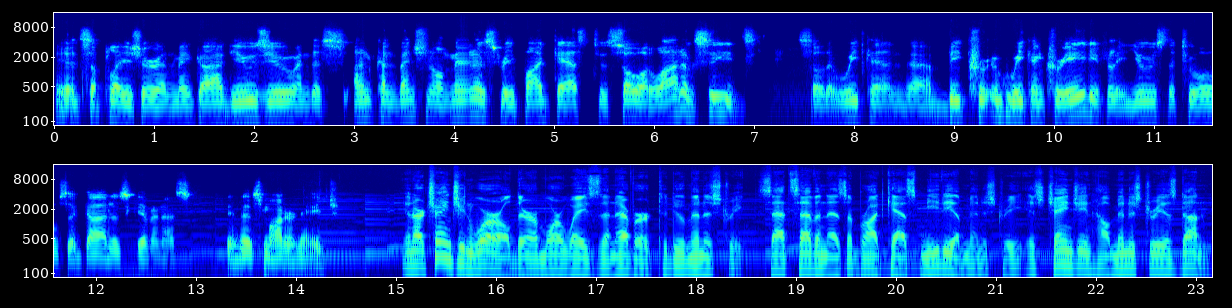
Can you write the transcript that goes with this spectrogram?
It's a pleasure, and may God use you and this unconventional ministry podcast to sow a lot of seeds, so that we can uh, be we can creatively use the tools that God has given us in this modern age. In our changing world, there are more ways than ever to do ministry. Sat7 as a broadcast media ministry is changing how ministry is done.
